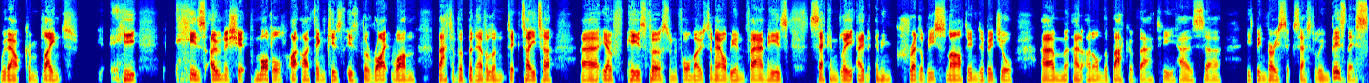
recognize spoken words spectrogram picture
without complaint. He his ownership model, I, I think, is is the right one. That of a benevolent dictator. Uh, you know, he is first and foremost an Albion fan. He is secondly an, an incredibly smart individual, um, and, and, on the back of that, he has uh, he's been very successful in business,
